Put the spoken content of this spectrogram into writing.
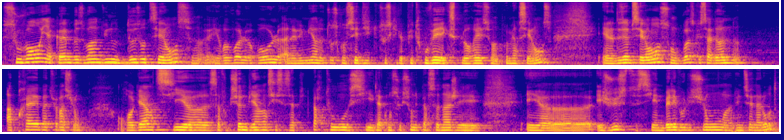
Souvent, il y a quand même besoin d'une ou deux autres séances. Il revoit le rôle à la lumière de tout ce qu'on s'est dit, tout ce qu'il a pu trouver et explorer sur notre première séance. Et à la deuxième séance, on voit ce que ça donne après maturation. On regarde si euh, ça fonctionne bien, si ça s'applique partout, si la construction du personnage est, est, euh, juste, s'il y a une belle évolution euh, d'une scène à l'autre.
